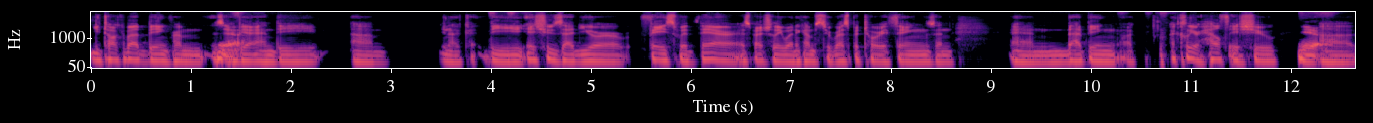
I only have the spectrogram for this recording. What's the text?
you talk about being from Zambia yeah. and the, um, you know, the issues that you're faced with there, especially when it comes to respiratory things and, and that being a, a clear health issue yeah. uh,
